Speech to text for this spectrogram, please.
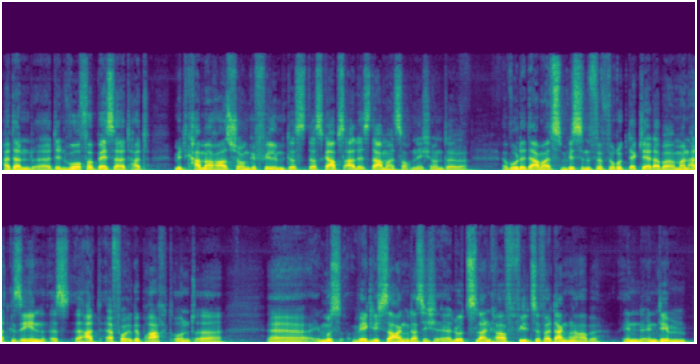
Hat dann äh, den Wurf verbessert, hat mit Kameras schon gefilmt. Das, das gab es alles damals noch nicht. Und äh, er wurde damals ein bisschen für verrückt erklärt, aber man hat gesehen, es hat Erfolg gebracht. Und äh, äh, ich muss wirklich sagen, dass ich äh, Lutz Landgraf viel zu verdanken habe in, in dem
